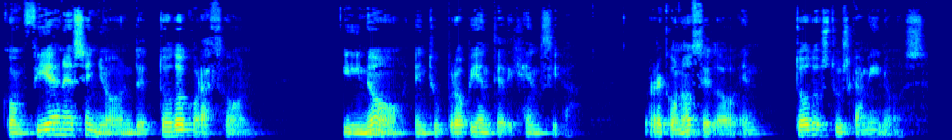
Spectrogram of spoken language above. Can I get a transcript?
confía en el Señor de todo corazón y no en tu propia inteligencia. Reconócelo en todos tus caminos,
